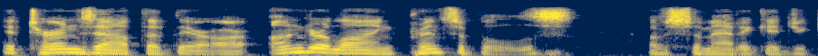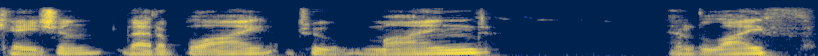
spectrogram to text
It turns out that there are underlying principles of somatic education that apply to mind and life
